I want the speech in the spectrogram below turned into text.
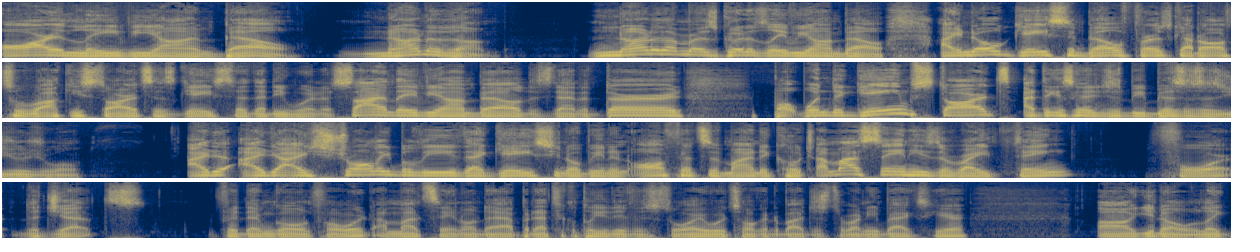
are Le'Veon Bell. None of them. None of them are as good as Le'Veon Bell. I know Gase and Bell first got off to rocky starts as Gase said that he wouldn't assign Le'Veon Bell, this, that, the third. But when the game starts, I think it's going to just be business as usual. I, I, I strongly believe that Gase, you know, being an offensive minded coach, I'm not saying he's the right thing for the Jets, for them going forward. I'm not saying all that, but that's a completely different story. We're talking about just the running backs here. Uh, you know, like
